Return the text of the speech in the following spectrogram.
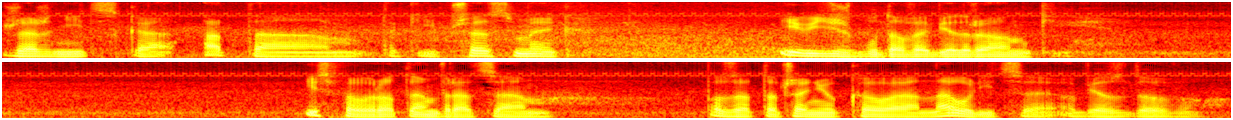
Żernicka, a tam taki przesmyk i widzisz budowę Biedronki. I z powrotem wracam po zatoczeniu koła na ulicę Objazdową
